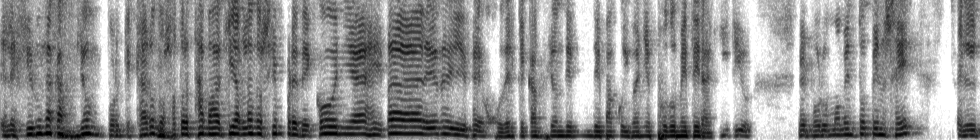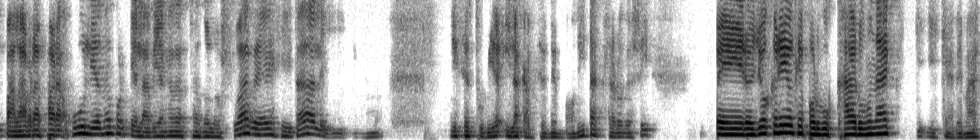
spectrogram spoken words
elegir una canción, porque claro, mm. nosotros estamos aquí hablando siempre de coñas y tal, y dices, joder, ¿qué canción de, Paco Ibáñez puedo meter aquí, tío? por un momento pensé en Palabras para Julia, ¿no? Porque la habían adaptado los suaves y tal, y, dices tú, mira, y la canción es bonita, claro que sí. Pero yo creo que por buscar una, y que además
